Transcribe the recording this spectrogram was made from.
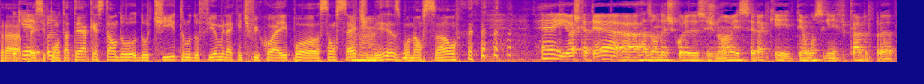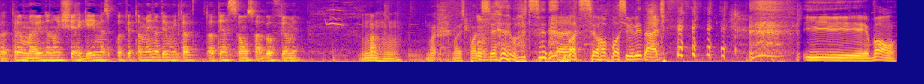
Pra, Porque- pra esse ponto. Até a questão do, do título do filme, né? Que a gente ficou aí, pô, são sete mesmo, não são? É, e eu acho que até a razão da escolha desses nomes, será que tem algum significado pra, pra trama? Eu ainda não enxerguei, mas porque eu também não dei muita atenção, sabe, ao filme. Uhum. Mas, mas pode ser, pode ser, É. pode ser uma possibilidade. e, bom,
